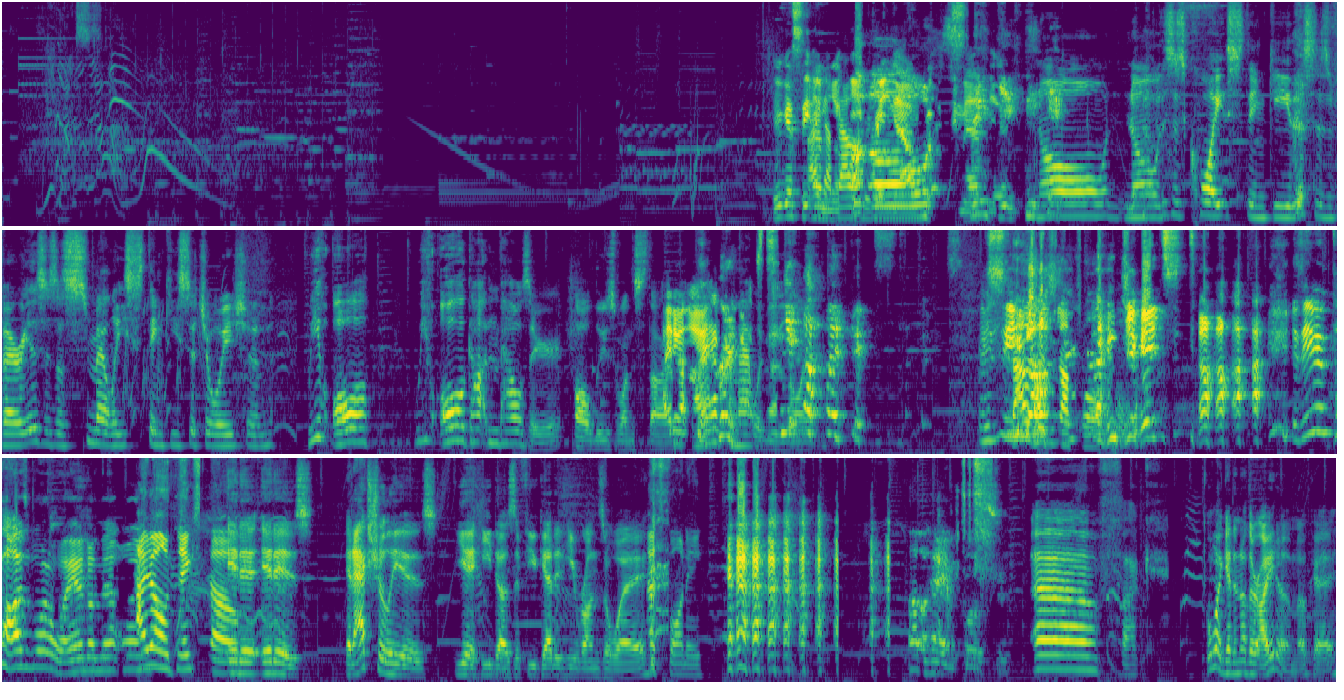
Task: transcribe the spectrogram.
Who gets the I got Bowser. right now? Oh, stinky. No, no, this is quite stinky. This is very, this is a smelly, stinky situation. We've all, we've all gotten Bowser. I'll lose one star. I don't- I have- That would be annoying. Bowser's not 100 star. Is it even possible to land on that one? I don't think so. It, i- it is. It actually is. Yeah, he does. If you get it, he runs away. That's funny. Oh, hey, I'm closer. oh, fuck. Oh, I get another item. Okay.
